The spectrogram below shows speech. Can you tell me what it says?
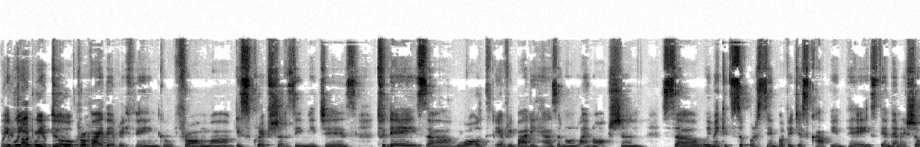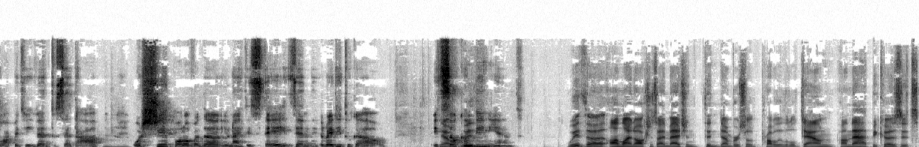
we, we do provide okay. everything from uh, descriptions, images. Today's uh, world, everybody has an online auction. So we make it super simple. We just copy and paste, and then we show up at the event to set up mm-hmm. or ship all over the United States and ready to go. It's now, so convenient. With, with uh, online auctions, I imagine the numbers are probably a little down on that because it's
